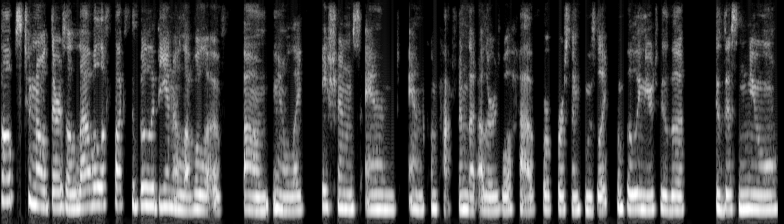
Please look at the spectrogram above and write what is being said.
helps to note there's a level of flexibility and a level of, um, you know, like patience and and compassion that others will have for a person who's like completely new to the to this new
